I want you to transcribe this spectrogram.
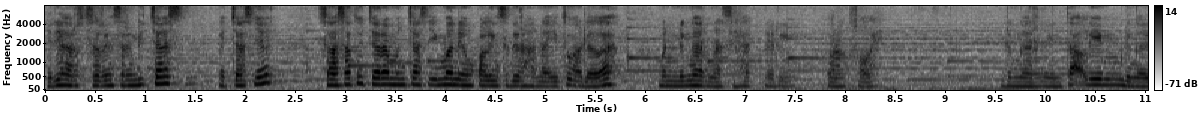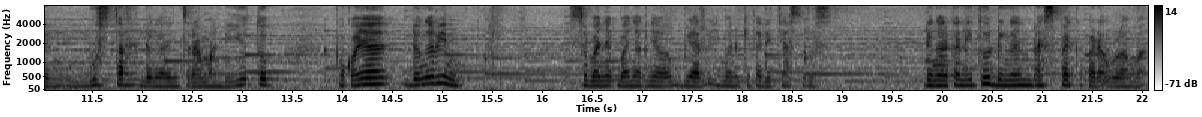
jadi harus sering-sering dicas ngecasnya Salah satu cara mencas iman yang paling sederhana itu adalah mendengar nasihat dari orang soleh. Dengerin taklim, dengerin booster, dengerin ceramah di YouTube. Pokoknya dengerin sebanyak-banyaknya biar iman kita dicas terus. Dengarkan itu dengan respect kepada ulama.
